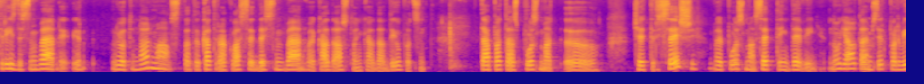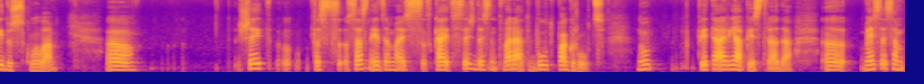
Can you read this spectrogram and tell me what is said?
30 bērni ir ļoti normāls. Tad katrā klasē ir 10 bērni vai kādā 8, kādā 12. Tāpat tās posmā uh, 4, 6 vai posmā 7, 9. Nu, jautājums ir par vidusskolām. Uh, šeit tas sasniedzamais skaits 60 varētu būt pagrūts. Nu, pie tā ir jāpiestrādā. Mēs esam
